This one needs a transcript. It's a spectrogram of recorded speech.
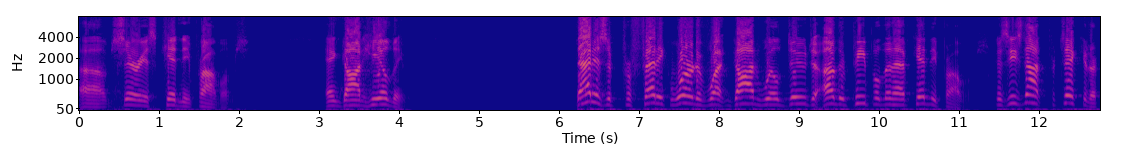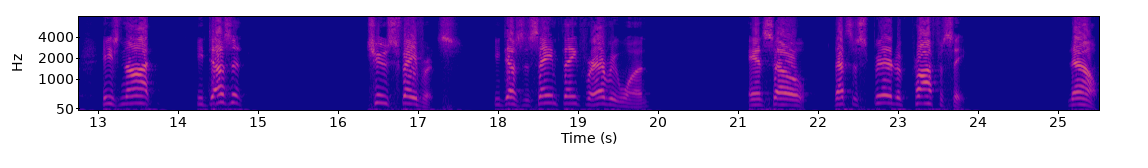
uh, serious kidney problems, and God healed him. That is a prophetic word of what God will do to other people that have kidney problems. Because He's not particular. He's not, He doesn't choose favorites. He does the same thing for everyone. And so that's a spirit of prophecy. Now,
